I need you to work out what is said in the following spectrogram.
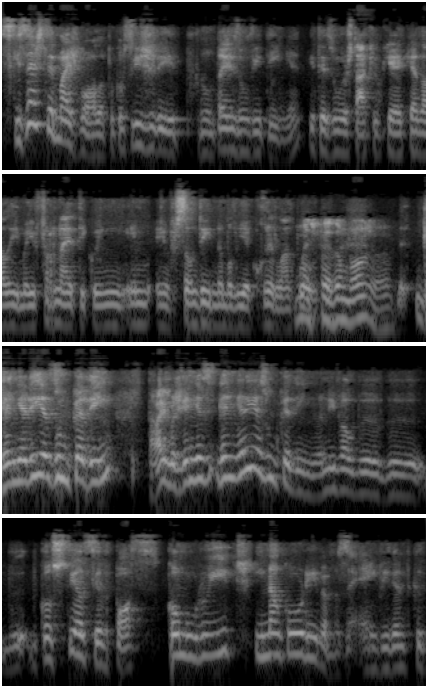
Se quiseres ter mais bola para conseguir gerir, porque não tens um Vitinha e tens um Eustáquio que, é, que anda ali meio frenético em, em, em versão Dinamo ali a correr lá mas fez um bom jogo. ganharias um bocadinho, está bem, mas ganhas- ganharias um bocadinho a nível de, de- de- de consistência de posse com o Gruitch e não com o Uribe. Mas é evidente que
